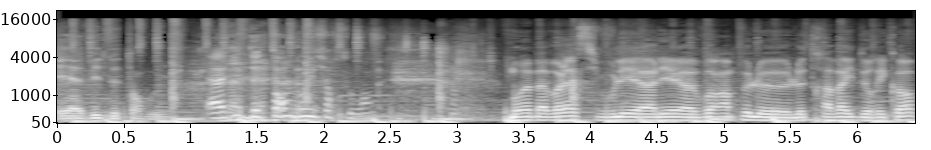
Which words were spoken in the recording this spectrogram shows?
Et à vide de tambouille. À vide de tambouille surtout. hein. Bon, bah voilà, si vous voulez aller euh, voir un peu le, le travail de Record,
